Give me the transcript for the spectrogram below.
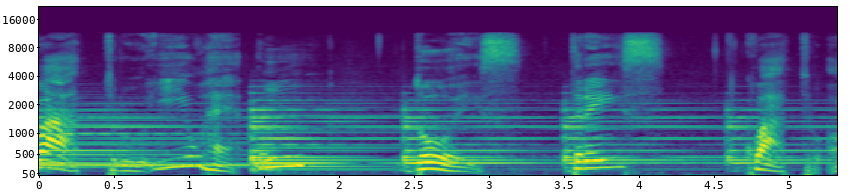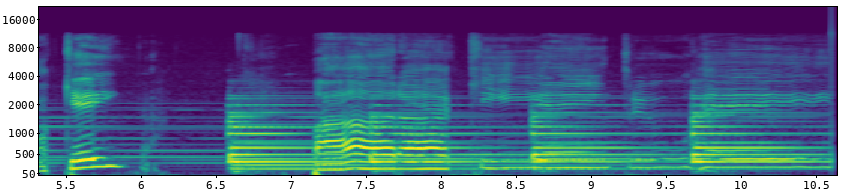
quatro. E o Ré. Um, dois, três, quatro. Ok? Para que entre o Rei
